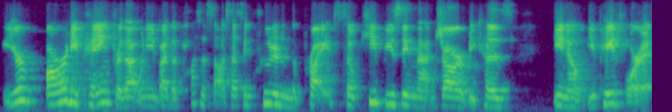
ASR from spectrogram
you're already paying for that when you buy the pasta sauce. That's included in the price. So keep using that jar because you know you paid for it.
